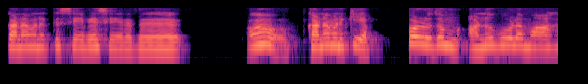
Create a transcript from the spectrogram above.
கணவனுக்கு சேவை செய்கிறது கணவனுக்கு எப்பொழுதும் அனுகூலமாக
